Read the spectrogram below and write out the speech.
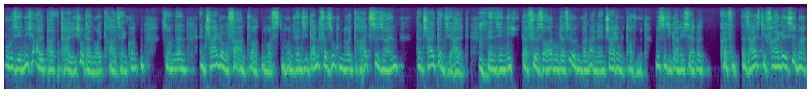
wo sie nicht allparteilich oder neutral sein konnten, sondern Entscheidungen verantworten mussten. Und wenn sie dann versuchen, neutral zu sein, dann scheitern sie halt. Mhm. Wenn sie nicht dafür sorgen, dass irgendwann eine Entscheidung getroffen wird, müssen sie gar nicht selber treffen. Das heißt, die Frage ist immer,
